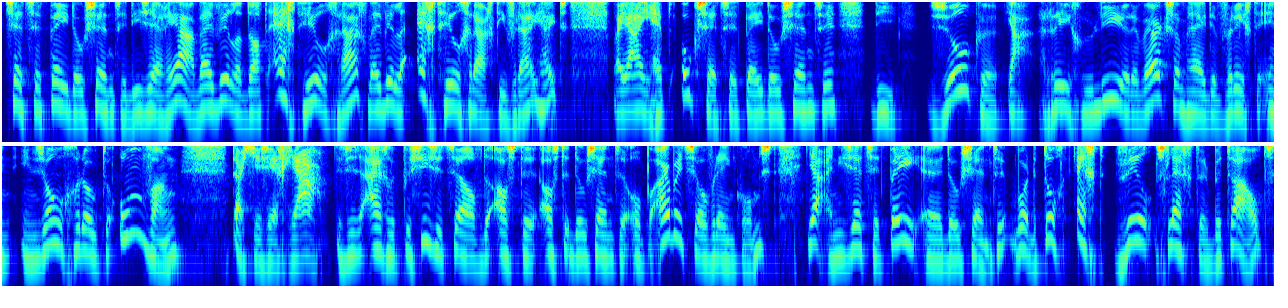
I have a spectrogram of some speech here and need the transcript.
ZZP-docenten die zeggen: ja, wij willen dat echt heel graag. Wij willen echt heel graag die vrijheid. Maar ja, je hebt ook ZZP-docenten die zulke ja, reguliere werkzaamheden verrichten in, in zo'n grote omvang, dat je zegt, ja, het is eigenlijk precies hetzelfde als de, als de docenten op arbeidsovereenkomst. Ja, en die ZZP-docenten worden toch echt veel slechter betaald.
